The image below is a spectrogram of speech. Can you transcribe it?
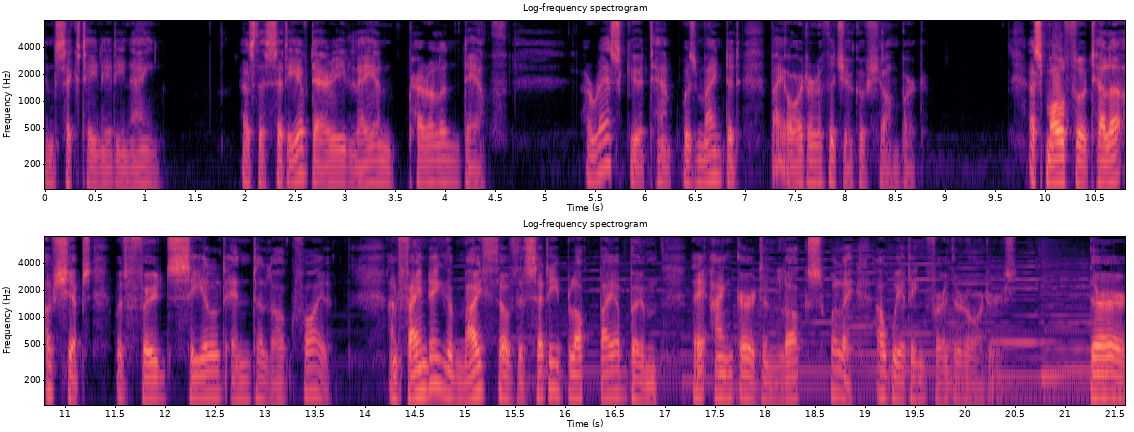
In 1689, as the city of Derry lay in peril and death, a rescue attempt was mounted by order of the Duke of Schomberg. A small flotilla of ships with food sailed into Lough Foyle, and finding the mouth of the city blocked by a boom, they anchored in Lough Swilly, awaiting further orders. Their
